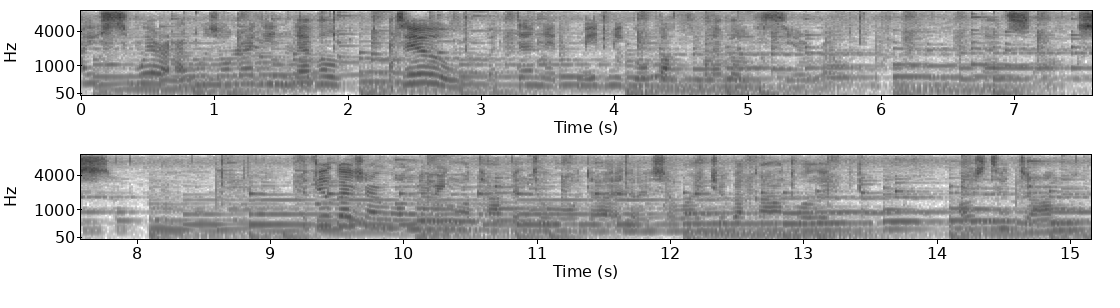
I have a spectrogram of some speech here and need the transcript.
I swear I was already in level 2, but then it made me go back to level 0. That sucks. If you guys are wondering what happened to the Eloisa YouTube account, well, it, I was too dumb.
